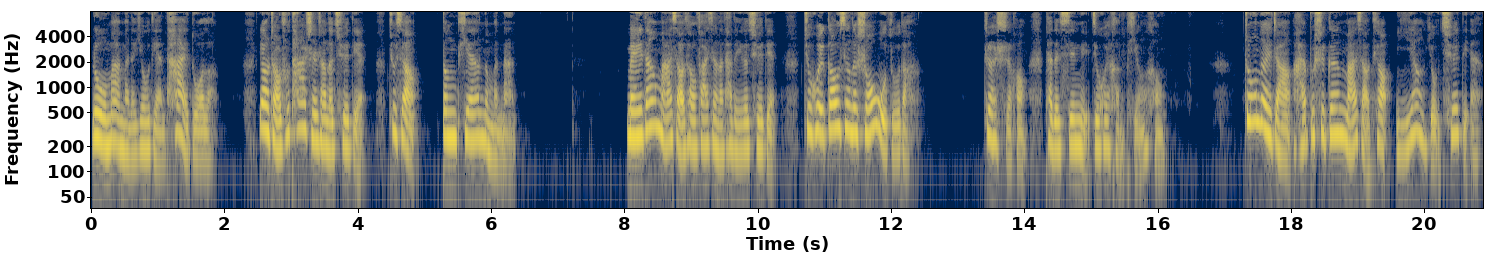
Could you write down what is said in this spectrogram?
陆曼曼的优点太多了，要找出他身上的缺点。就像登天那么难。每当马小跳发现了他的一个缺点，就会高兴的手舞足蹈。这时候他的心里就会很平衡。钟队长还不是跟马小跳一样有缺点。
